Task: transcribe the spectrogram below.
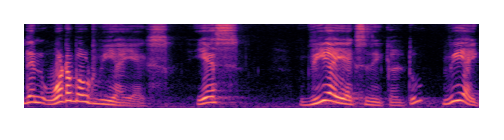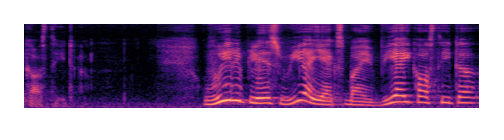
Then what about vix? Yes, vix is equal to vi cos theta. We replace vix by vi cos theta.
